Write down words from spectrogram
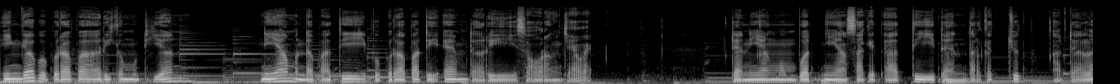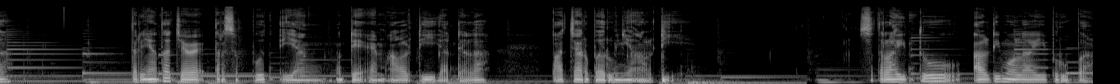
Hingga beberapa hari kemudian, Nia mendapati beberapa DM dari seorang cewek. Dan yang membuat Nia sakit hati dan terkejut adalah ternyata cewek tersebut yang nge-DM Aldi adalah pacar barunya Aldi. Setelah itu Aldi mulai berubah.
